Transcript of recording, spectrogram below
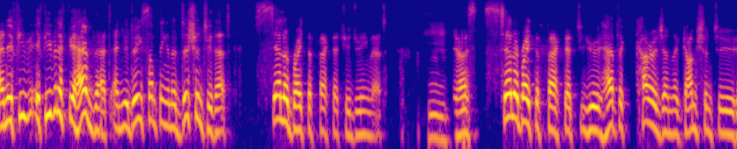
and if you if even if you have that and you're doing something in addition to that, celebrate the fact that you're doing that. Mm. You know, celebrate the fact that you have the courage and the gumption to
